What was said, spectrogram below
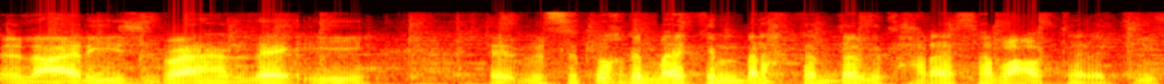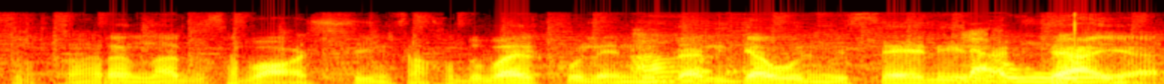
العريش بقى هنلاقي بس انت واخد بالك امبارح كانت درجة حرارة 37 في القاهرة النهارده 27 فخدوا بالكم لأن آه. ده الجو المثالي إنك تعيا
